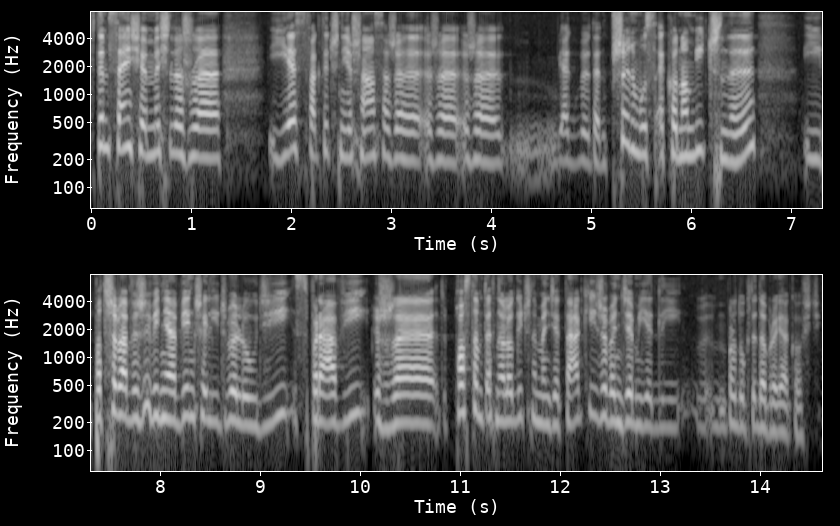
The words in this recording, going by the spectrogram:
w tym sensie myślę, że jest faktycznie szansa, że, że, że jakby ten przymus ekonomiczny i potrzeba wyżywienia większej liczby ludzi sprawi, że postęp technologiczny będzie taki, że będziemy jedli y, produkty dobrej jakości.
